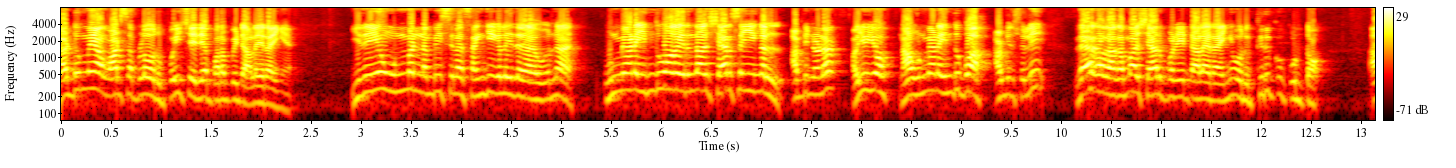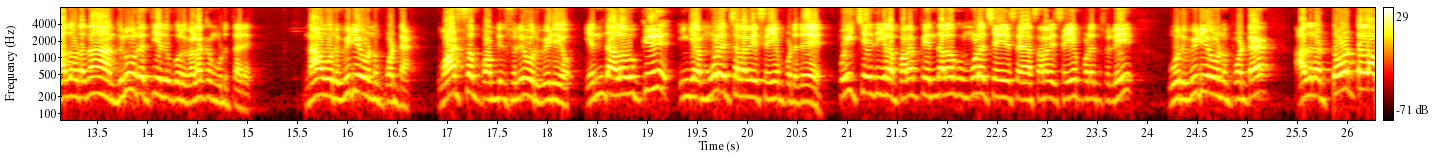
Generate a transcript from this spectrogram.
கடுமையா வாட்ஸ்அப்ல ஒரு பொய் செய்தியை பரப்பிட்டு அலையிறாங்க. இதையும் உண்மை நம்பி சில சங்கிகள் இதை ஒன்று உண்மையான இந்துவாக இருந்தால் ஷேர் செய்யுங்கள் அப்படின்னு ஐயோ நான் உண்மையான இந்துப்பா அப்படின்னு சொல்லி வேக வேகமா ஷேர் பண்ணிட்டு அலையிறாங்க. ஒரு கிறுக்கு கூட்டம். அதோட தான் துருவரத்தி இதுக்கு ஒரு விளக்கம் கொடுத்தாரு. நான் ஒரு வீடியோ ஒன்று போட்டேன். வாட்ஸ்அப் அப்படின்னு சொல்லி ஒரு வீடியோ எந்த அளவுக்கு இங்க மூளைச்சலவை செய்யப்படுது? பொய் செய்திகளை பரப்பி எந்த அளவுக்கு மூளை செலவை செய்யப்படுதுன்னு சொல்லி ஒரு வீடியோ ஒன்று போட்டேன். அதுல டோட்டலா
